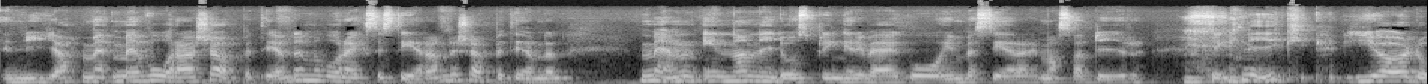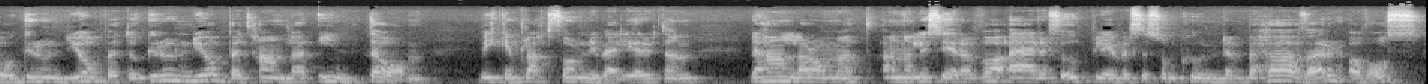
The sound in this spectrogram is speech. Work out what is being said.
nya med, med våra köpbeteenden, med våra existerande köpbeteenden. Men innan ni då springer iväg och investerar i massa dyr teknik, gör då grundjobbet. Och grundjobbet handlar inte om vilken plattform ni väljer, utan det handlar om att analysera vad är det för upplevelse som kunden behöver av oss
